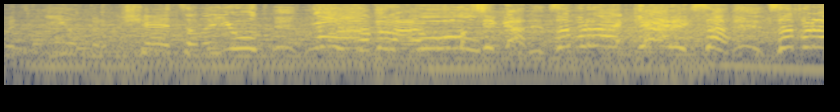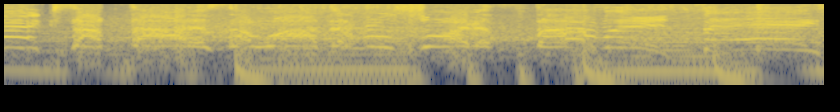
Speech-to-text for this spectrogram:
робить кіл, переключається на ют. Ні, забирає Вовсіка, забирає Келікса, забирає Ксатариса, Ватерфул, що він ставить? Це ейс,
